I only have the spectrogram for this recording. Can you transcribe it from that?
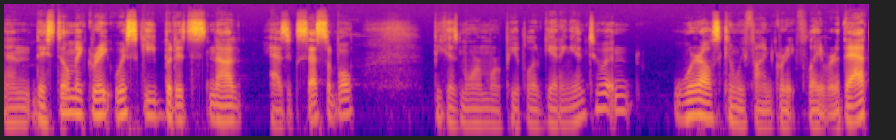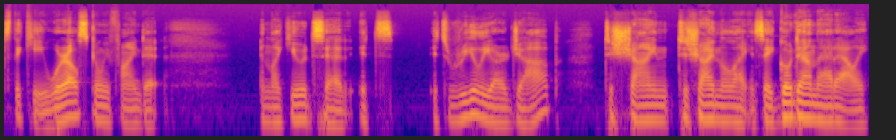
and they still make great whiskey, but it's not as accessible because more and more people are getting into it. And where else can we find great flavor? That's the key. Where else can we find it? And like you had said, it's it's really our job to shine to shine the light and say, go down that alley,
